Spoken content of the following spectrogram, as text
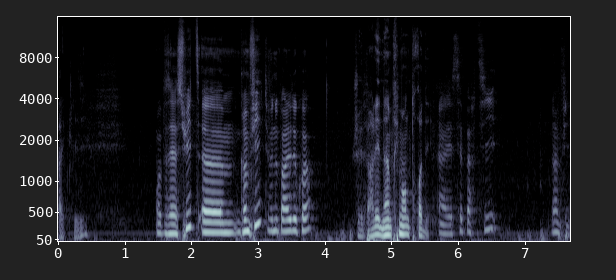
Avec plaisir. On va passer à la suite. Euh, Grumpy, tu veux nous parler de quoi? Je vais parler d'imprimante 3D. Allez, c'est parti. Grumpy.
